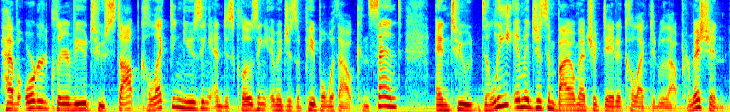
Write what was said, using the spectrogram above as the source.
have ordered Clearview to stop collecting, using, and disclosing images of people without consent and to delete images and biometric data collected without permission.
